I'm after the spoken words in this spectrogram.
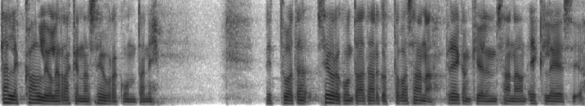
tälle kalliolle rakennan seurakuntani, niin tuota seurakuntaa tarkoittava sana, kreikankielinen sana on ekleesia.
